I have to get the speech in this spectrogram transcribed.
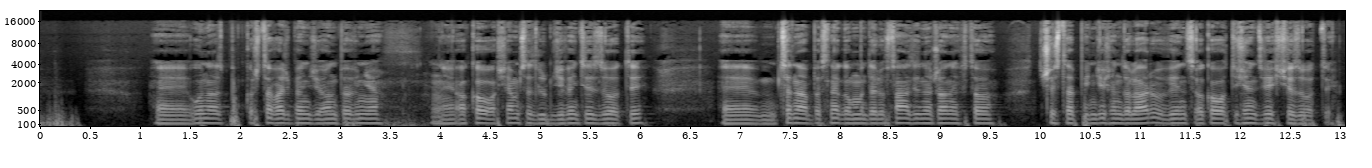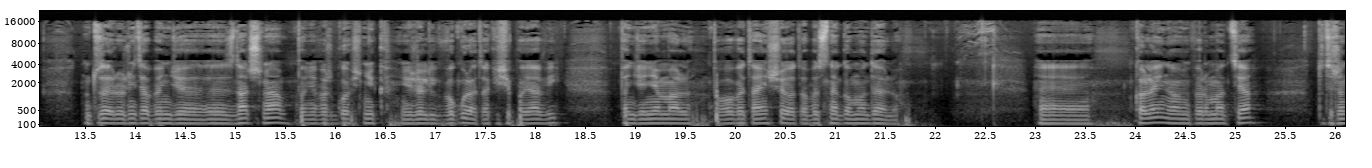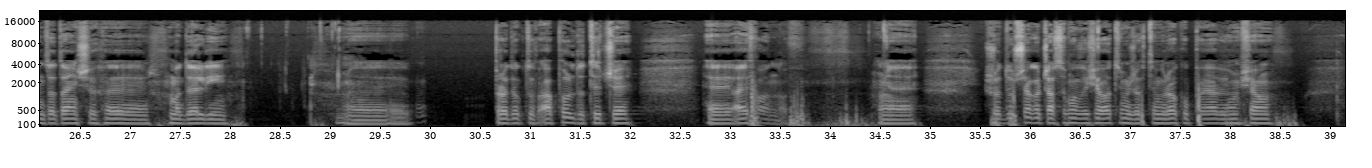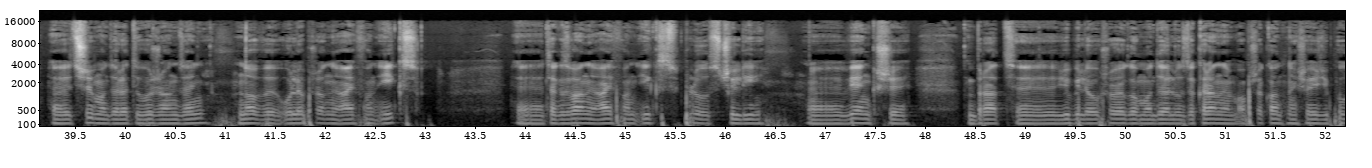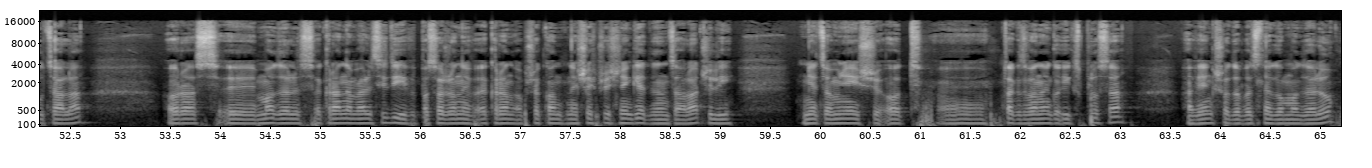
e, u nas kosztować będzie on pewnie e, około 800 lub 900 zł. Cena obecnego modelu w Stanach Zjednoczonych to 350 dolarów, więc około 1200 zł. No tutaj różnica będzie znaczna, ponieważ głośnik, jeżeli w ogóle taki się pojawi, będzie niemal połowę tańszy od obecnego modelu. E, kolejną informacja dotycząca tańszych e, modeli e, produktów Apple dotyczy iPhone'ów. Już od dłuższego czasu mówi się o tym, że w tym roku pojawią się trzy modele tych urządzeń. Nowy, ulepszony iPhone X, tak zwany iPhone X Plus, czyli większy brat jubileuszowego modelu z ekranem o przekątnej 6,5 cala oraz model z ekranem LCD wyposażony w ekran o przekątnej 6,1 cala, czyli nieco mniejszy od tak zwanego X Plusa, a większy od obecnego modelu.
